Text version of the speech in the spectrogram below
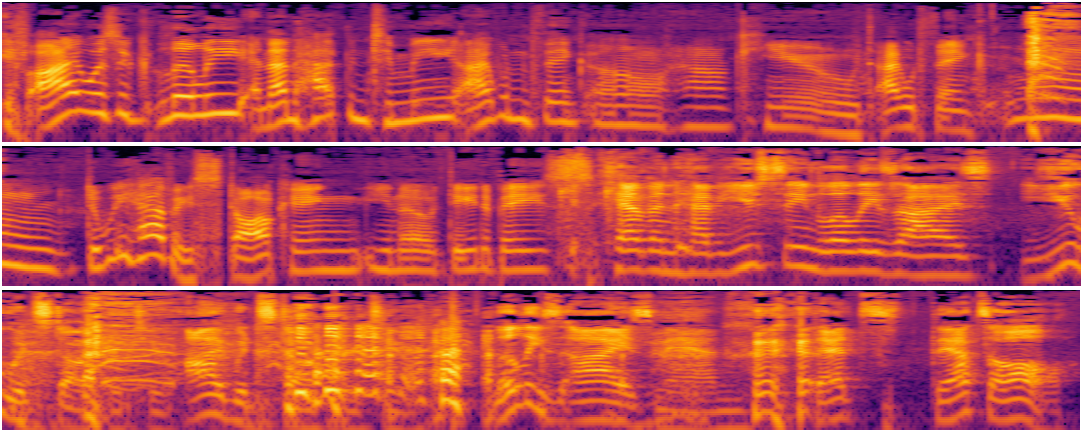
if I was a Lily and that happened to me, I wouldn't think, oh, how cute. I would think, mm, do we have a stalking, you know, database? Kevin, have you seen Lily's eyes? You would stalk her too. I would stalk her too. Lily's eyes, man. That's that's all,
